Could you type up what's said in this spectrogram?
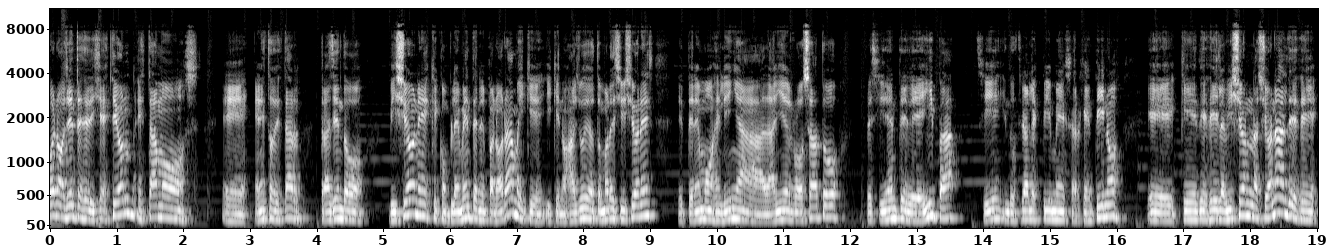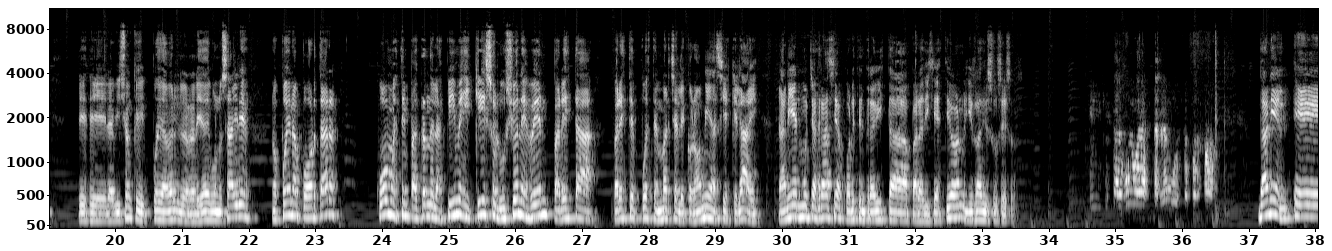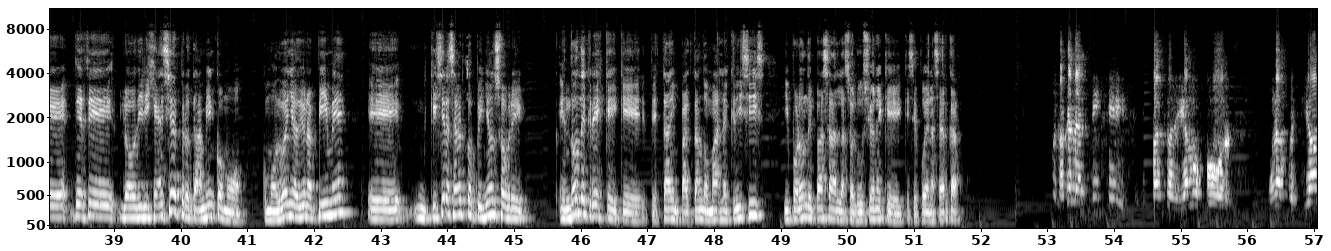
Bueno, oyentes de digestión, estamos eh, en esto de estar trayendo visiones que complementen el panorama y que, que nos ayude a tomar decisiones. Eh, tenemos en línea a Daniel Rosato, presidente de IPA, ¿sí? Industriales Pymes Argentinos, eh, que desde la visión nacional, desde, desde la visión que puede haber en la realidad de Buenos Aires, nos pueden aportar cómo está impactando las pymes y qué soluciones ven para esta para este puesta en marcha de la economía, si es que la hay. Daniel, muchas gracias por esta entrevista para Digestión y Radio Sucesos. Daniel, eh, desde lo dirigencial, pero también como, como dueño de una pyme, eh, quisiera saber tu opinión sobre en dónde crees que, te está impactando más la crisis y por dónde pasan las soluciones que, se pueden acercar. Bueno, acá la crisis pasa, digamos, por una cuestión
